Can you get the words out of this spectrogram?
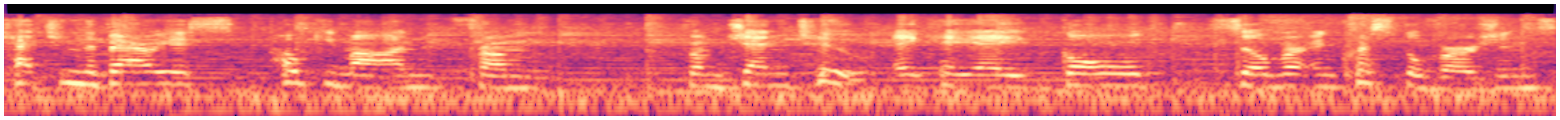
catching the various Pokemon from from Gen 2, aka Gold, Silver, and Crystal versions,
